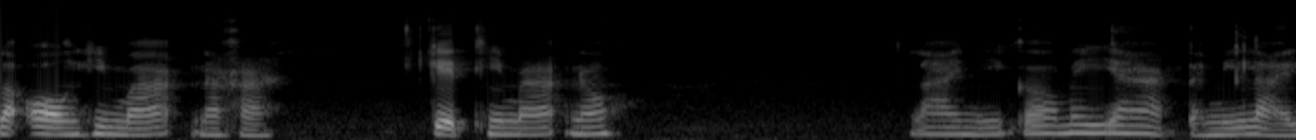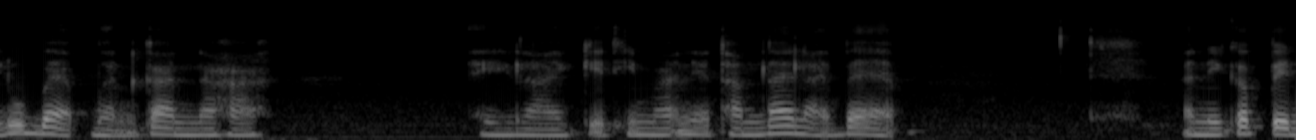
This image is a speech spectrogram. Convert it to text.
ละอองหิมะนะคะ เกตหิมะเนาะลายนี้ก็ไม่ยากแต่มีหลายรูปแบบเหมือนกันนะคะไอ้ลายเกตหิมะเนี่ยทำได้หลายแบบ อันนี้ก็เป็น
